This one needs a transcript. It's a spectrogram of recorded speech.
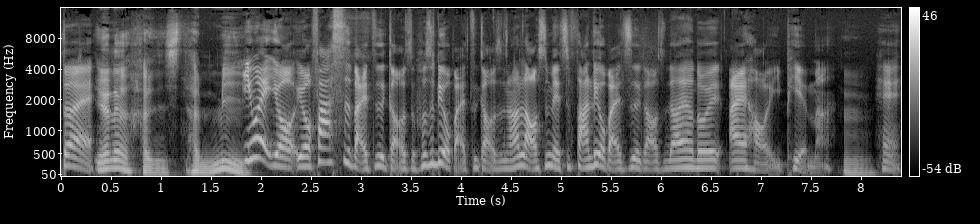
对，因为那个很很密，因为有有发四百字稿纸或是六百字稿纸，然后老师每次发六百字的稿纸，大家都会哀嚎一片嘛。嗯，嘿，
